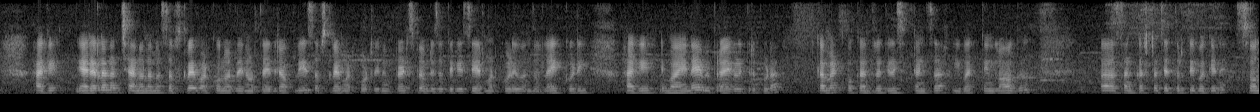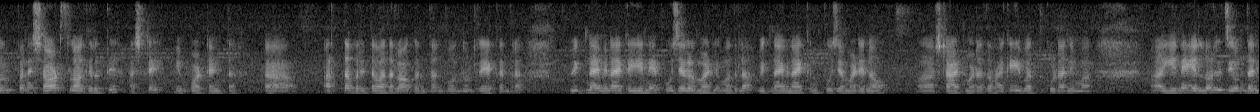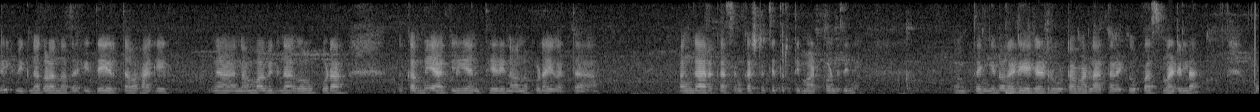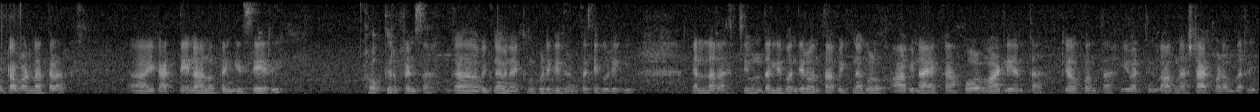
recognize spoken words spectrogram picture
ಹಾಗೆ ಯಾರೆಲ್ಲ ನನ್ನ ಚಾನಲನ್ನು ಸಬ್ಸ್ಕ್ರೈಬ್ ಮಾಡ್ಕೊಳ್ಳಾರ್ದೆ ನೋಡ್ತಾ ಇದ್ದೀರಾ ಪ್ಲೀಸ್ ಸಬ್ಸ್ಕ್ರೈಬ್ ಮಾಡ್ಕೊಡ್ರಿ. ನಿಮ್ಮ ಫ್ರೆಂಡ್ಸ್ ಫ್ಯಾಮಿಲಿ ಜೊತೆಗೆ ಶೇರ್ ಮಾಡ್ಕೊಳ್ಳಿ, ಒಂದು ಲೈಕ್ ಕೊಡಿ. ಹಾಗೆ ನಿಮ್ಮ ಏನೇ ಅಭಿಪ್ರಾಯಗಳಿದ್ದರೂ ಕೂಡ ಕಮೆಂಟ್ ಮುಖಾಂತರ ತಿಳಿಸಿ ಫ್ರೆಂಡ್ಸ ಇವತ್ತಿನ ಲಾಗ್ ಸಂಕಷ್ಟ ಚತುರ್ಥಿ ಬಗ್ಗೆನೇ ಸ್ವಲ್ಪನೇ ಶಾರ್ಟ್ಸ್ ಲಾಗ್ ಇರುತ್ತೆ. ಅಷ್ಟೇ ಇಂಪಾರ್ಟೆಂಟ್ ಅರ್ಥಭರಿತವಾದ ಲಾಗ್ ಅಂತ ಅನ್ಬೋದು ನೋಡ್ರಿ. ಯಾಕಂದ್ರೆ ವಿಘ್ನ ವಿನಾಯಕ ಏನೇ ಪೂಜೆಗಳು ಮಾಡಲಿ, ಮೊದಲ ವಿಘ್ನ ವಿನಾಯಕನ ಪೂಜೆ ಮಾಡಿ ನಾವು ಸ್ಟಾರ್ಟ್ ಮಾಡೋದು. ಹಾಗೆ ಇವತ್ತು ಕೂಡ ನಿಮ್ಮ ಏನೇ ಎಲ್ಲರ ಜೀವನದಲ್ಲಿ ವಿಘ್ನಗಳು ಅನ್ನೋದು ಇದ್ದೇ ಇರ್ತಾವೆ. ಹಾಗೆ ನಮ್ಮ ವಿಘ್ನಗಳು ಕೂಡ ಕಮ್ಮಿ ಆಗಲಿ ಅಂಥೇಳಿ ನಾನು ಕೂಡ ಇವತ್ತು ಅಂಗಾರಕ ಸಂಕಷ್ಟ ಚತುರ್ಥಿ ಮಾಡ್ಕೊಂಡಿದ್ದೀನಿ. ನಮ್ಮ ತಂಗಿನೂ ರೆಡಿ ಆಗ್ಯಾಡ್ರಿ ಊಟ ಮಾಡ್ಲಾತ್ತಾಳೆ. ಉಪವಾಸ ಮಾಡಿಲ್ಲ. ಊಟ ಮಾಡ್ಲಾತ್ತಾಳ. ಈಗ ಅತ್ತೆ, ನಾನು, ತಂಗಿ ಸೇರಿ ಹೋಗ್ತೀರಿ ಫ್ರೆಂಡ್ಸ ಗ, ವಿಘ್ನ ವಿನಾಯಕನ ಗುಡಿಗೆ, ಗಣಪತಿ ಗುಡಿಗೆ. ಎಲ್ಲರ ಜೀವನದಲ್ಲಿ ಬಂದಿರುವಂಥ ವಿಘ್ನಗಳು, ಆ ವಿನಾಯಕ ಹೋಳು ಮಾಡಲಿ ಅಂತ ಕೇಳ್ಕೊತ ಇವತ್ತಿನ ಲಾಗ್ನ ಸ್ಟಾರ್ಟ್ ಮಾಡೋಣ ಬರ್ರಿ.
